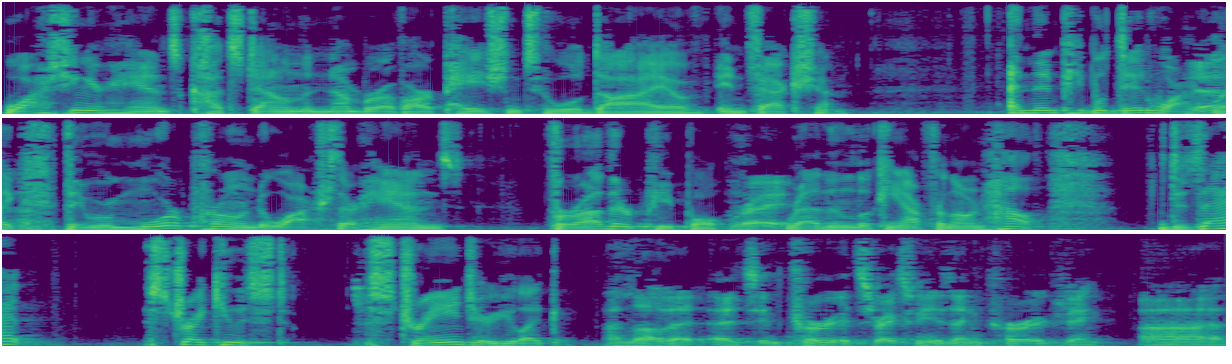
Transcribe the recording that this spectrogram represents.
washing your hands cuts down on the number of our patients who will die of infection. And then people did wash, Yeah. like, they were more prone to wash their hands for other people Right. rather than looking out for their own health. Does that strike you as st- strange? Or are you like, I love it. It's It strikes me as encouraging uh,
